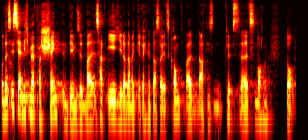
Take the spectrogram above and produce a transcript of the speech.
Und das ist ja nicht mehr verschenkt in dem Sinn, weil es hat eh jeder damit gerechnet, dass er jetzt kommt, weil nach diesen Clips der letzten Wochen. So,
